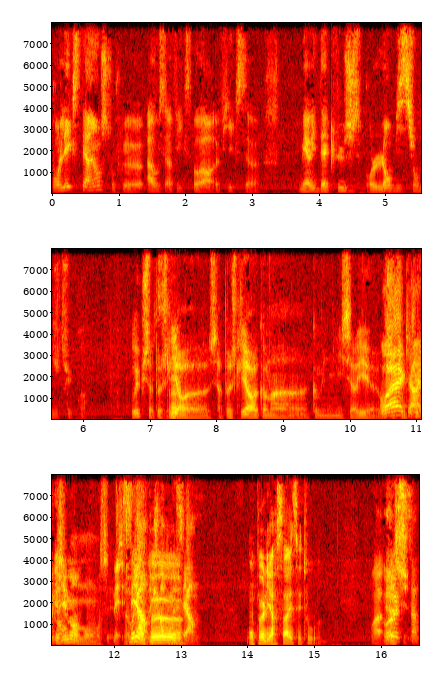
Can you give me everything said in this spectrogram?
Pour l'expérience, je trouve que House of X, Power of X, euh, mérite d'être lu juste pour l'ambition du truc, quoi. Oui, puis ça peut se lire, euh, ça peut se lire comme un, comme une mini-série. euh, Ouais, carrément. Quasiment. Bon, c'est- Oui, on peut-. On peut lire ça et c'est tout. Ouais, ouais, ouais, c'est ça.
